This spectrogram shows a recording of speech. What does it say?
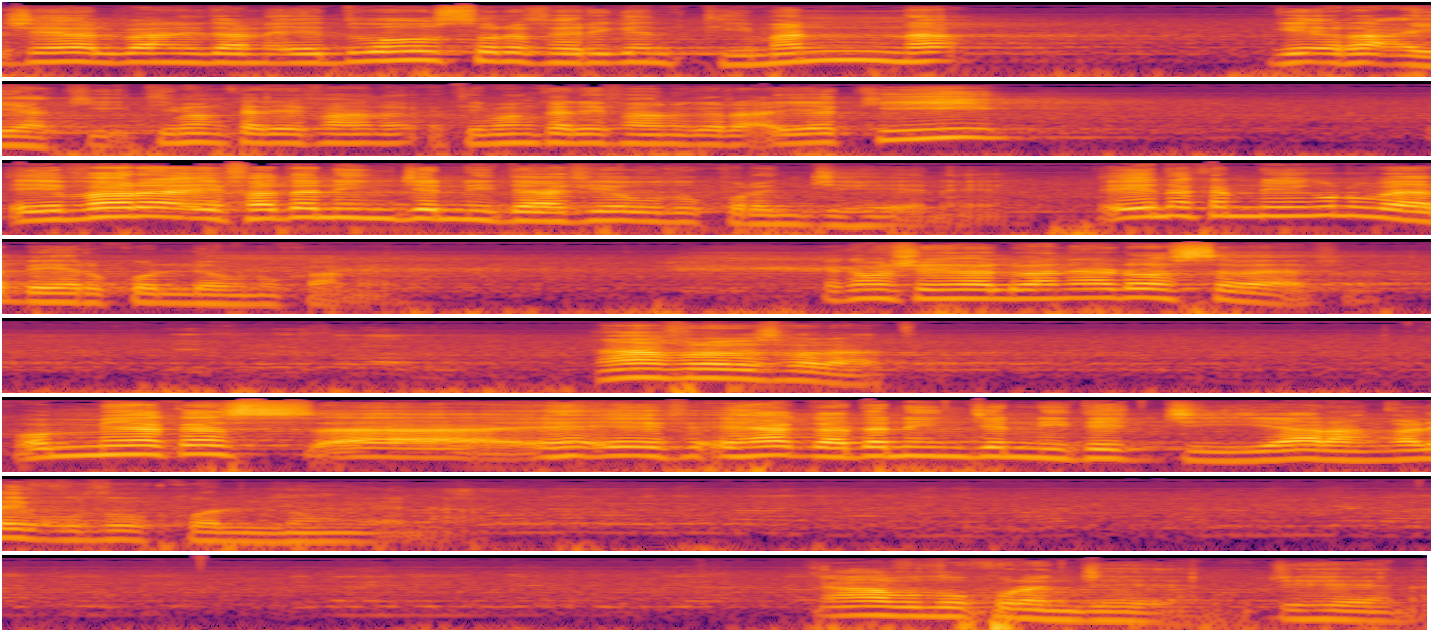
ෂේහල් බානි දාන එද්වහුස්සර ෆෙරිගෙන් තිමන්න ගේ රායකි. තිමන් කලිෆාන තිමන් කලිෆාන ගේ රායකි. එවර එෆදන් ඉන්ජන් නිදාෆිය උදු කරන් ජෙහේනේ. ඒන කන්නේ ගුණ වේ බේර කොල්ලේ උණු කමේ. එකම ෂේහල් බානි අඩවස්ස වේ ආ ෆරගස් වරාත්. ಒಮ್ಮೆಯಕಸ್ ಎಹ ಗದನಿಂಜನ್ ನಿದೆಜ್ಜಿ ಯಾರ ಅಂಗಳಿ ವುದು ಕೊಲ್ಲುಂ ಎನ ಆ ವುದು ಕುರಂ ಜೆ ಜೆಹೇನ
